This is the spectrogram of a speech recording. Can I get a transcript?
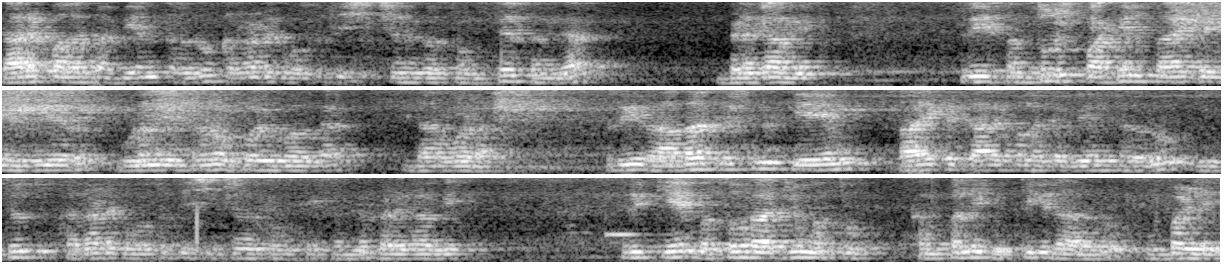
ಕಾರ್ಯಪಾಲಕ ಅಭಿಯಂತರರು ಕರ್ನಾಟಕ ವಸತಿ ಶಿಕ್ಷಣ ಸಂಸ್ಥೆ ಸಂಘ, ಬೆಳಗಾವಿ. ಶ್ರೀ ಸಂತೋಷ್ ಪಾಟೀಲ್, ಸಹಾಯಕ ಇಂಜಿನಿಯರ್ ಗುಣನಿಯಂತ್ರಣ ಉಪವಿಭಾಗ, ಧಾರವಾಡ. ಶ್ರೀ ರಾಧಾಕೃಷ್ಣ ಕೆ ಎಂ ಸಹಾಯಕ ಕಾರ್ಯಪಾಲಕ ಅಭಿಯಂತರರು ವಿದ್ಯುತ್ ಕರ್ನಾಟಕ ವಸತಿ ಶಿಕ್ಷಣ ಸಂಸ್ಥೆ ಸಂಘ, ಬೆಳಗಾವಿ. ಶ್ರೀ ಕೆ ಬಸವರಾಜು ಮತ್ತು ಕಂಪನಿ ಗುತ್ತಿಗೆದಾರರು ಹುಬ್ಬಳ್ಳಿ.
